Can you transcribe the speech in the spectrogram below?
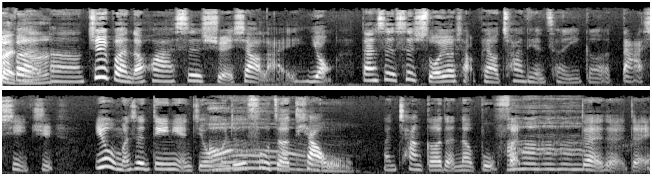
本呢？嗯，剧本的话是学校来用，但是是所有小朋友串联成一个大戏剧。因为我们是低一年级，我们就是负责跳舞跟唱歌的那部分。哦、对对对，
